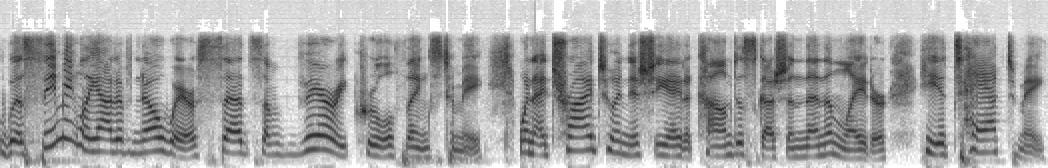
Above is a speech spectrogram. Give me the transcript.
with seemingly out of nowhere said some very cruel things to me. When I tried to initiate a calm discussion then and later, he attacked me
